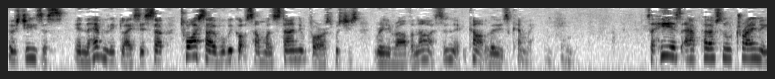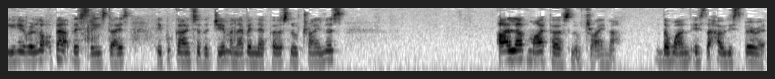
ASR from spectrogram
who's Jesus in the heavenly places. So twice over, we've got someone standing for us, which is really rather nice, isn't it? We can't lose, can we? So he is our personal trainer. You hear a lot about this these days. People going to the gym and having their personal trainers. I love my personal trainer. The one is the Holy Spirit.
